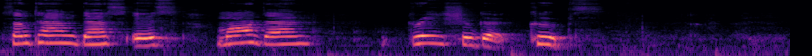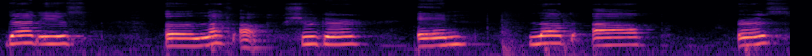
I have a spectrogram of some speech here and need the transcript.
Sometimes that is more than three sugar cubes. That is a lot of sugar and lot of us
